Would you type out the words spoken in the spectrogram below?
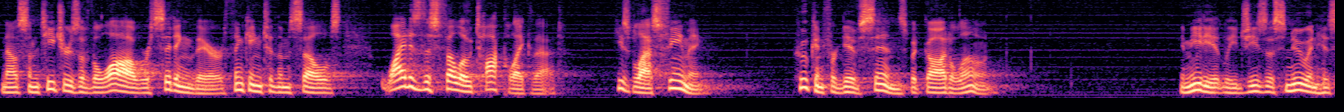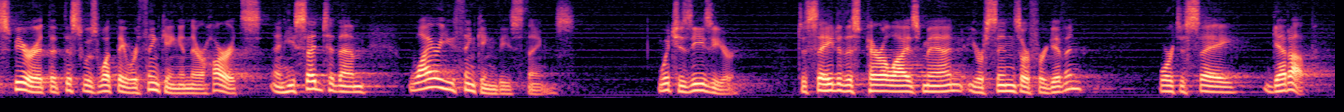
Now, some teachers of the law were sitting there, thinking to themselves, Why does this fellow talk like that? He's blaspheming. Who can forgive sins but God alone? Immediately, Jesus knew in his spirit that this was what they were thinking in their hearts, and he said to them, Why are you thinking these things? Which is easier, to say to this paralyzed man, Your sins are forgiven, or to say, Get up,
